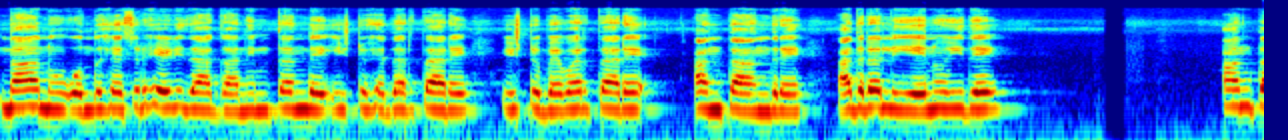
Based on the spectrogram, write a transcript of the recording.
ನಾನು ಒಂದು ಹೆಸರು ಹೇಳಿದಾಗ ನಿಮ್ಮ ತಂದೆ ಇಷ್ಟು ಹೆದರ್ತಾರೆ, ಇಷ್ಟು ಬೆವರ್ತಾರೆ ಅಂತ ಅಂದರೆ ಅದರಲ್ಲಿ ಏನೂ ಇದೆ? ಅಂತ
